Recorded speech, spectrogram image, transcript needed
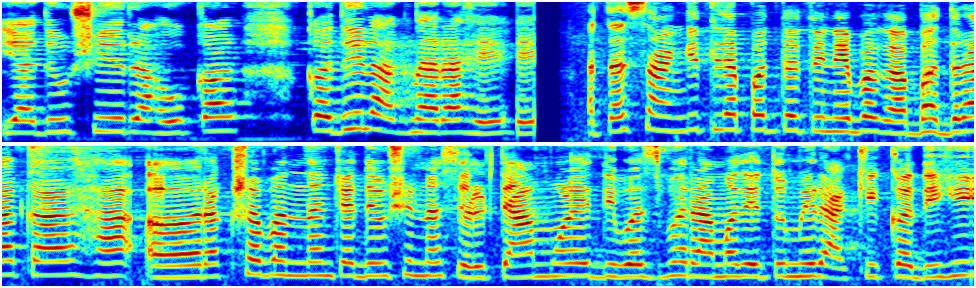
या दिवशी राहुकाळ कधी लागणार आहे? आता सांगितल्या पद्धतीने बघा भद्रा काळ हा रक्षाबंधनच्या दिवशी नसेल त्यामुळे दिवसभरामध्ये तुम्ही राखी कधीही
